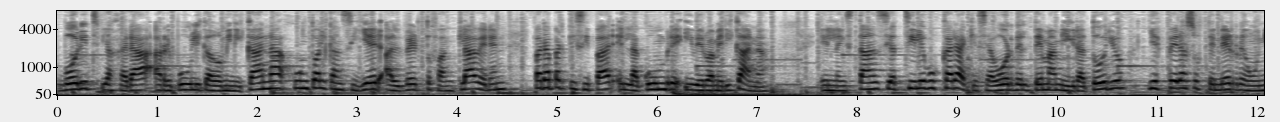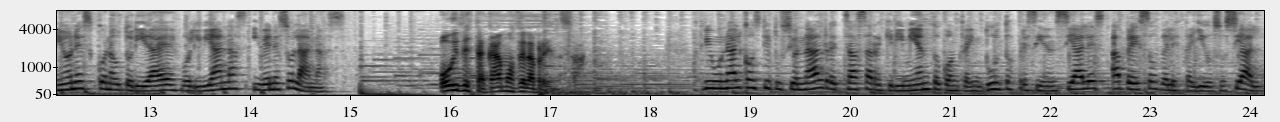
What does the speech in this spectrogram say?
Boric viajará a República Dominicana junto al canciller Alberto Van Claveren para participar en la cumbre iberoamericana. En la instancia, Chile buscará que se aborde el tema migratorio y espera sostener reuniones con autoridades bolivianas y venezolanas. Hoy destacamos de la prensa. Tribunal Constitucional rechaza requerimiento contra indultos presidenciales a presos del estallido social.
